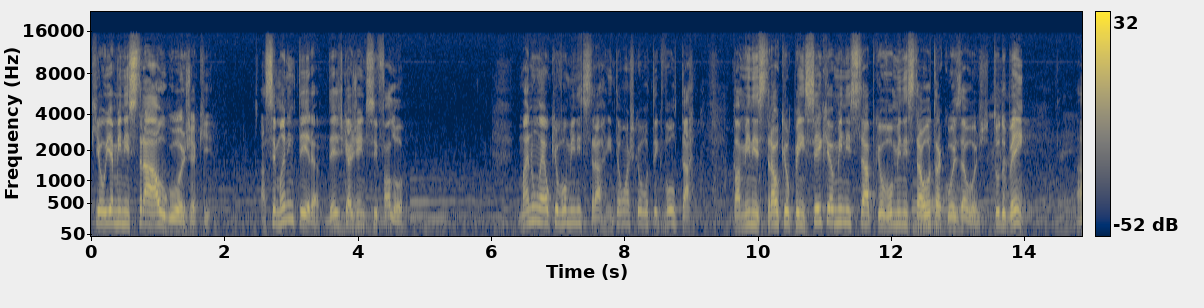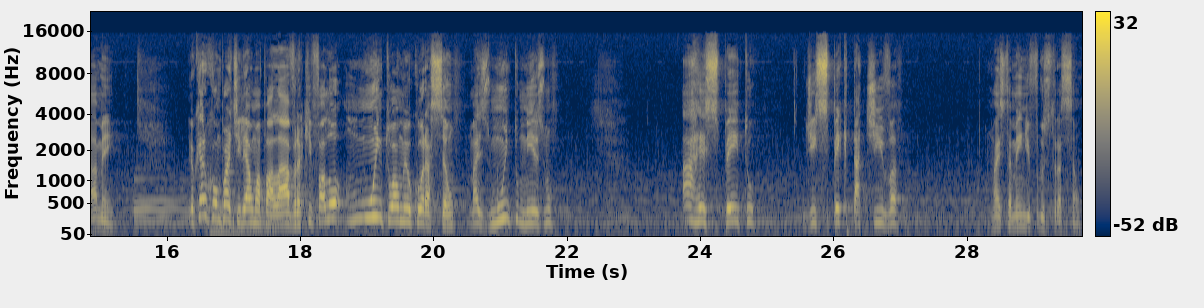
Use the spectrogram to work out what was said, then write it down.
que eu ia ministrar algo hoje aqui, a semana inteira, desde que a gente se falou. Mas não é o que eu vou ministrar, então acho que eu vou ter que voltar para ministrar o que eu pensei que ia ministrar, porque eu vou ministrar outra coisa hoje. Tudo bem? Amém. Eu quero compartilhar uma palavra que falou muito ao meu coração, mas muito mesmo, a respeito de expectativa, mas também de frustração.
